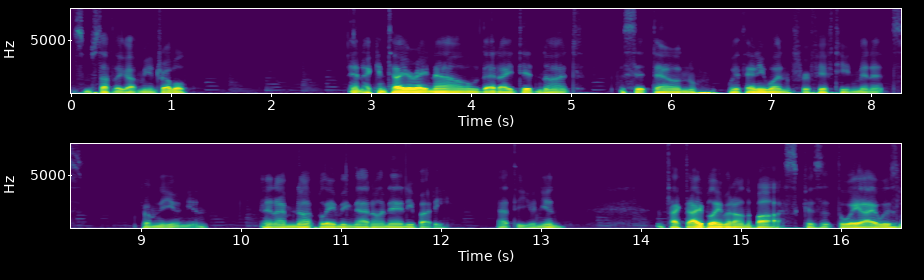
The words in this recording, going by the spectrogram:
some stuff that got me in trouble. And I can tell you right now that I did not sit down with anyone for 15 minutes from the union. And I'm not blaming that on anybody at the union. In fact, I blame it on the boss because the way I was,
